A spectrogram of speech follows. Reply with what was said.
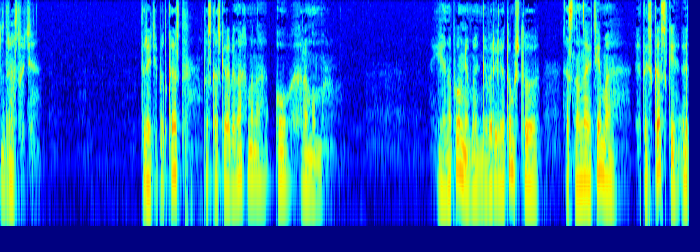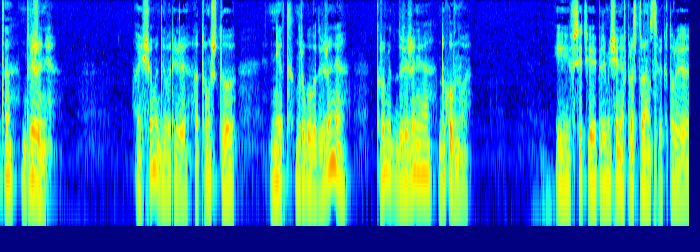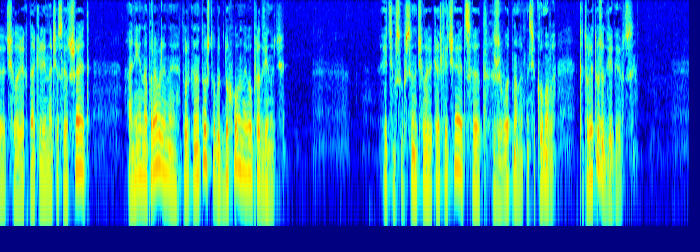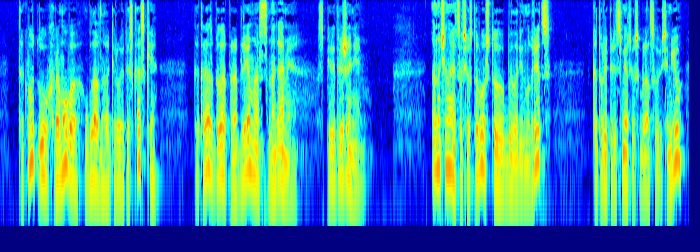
Здравствуйте. Третий подкаст по сказке Рабина Ахмана о хромом. Я напомню, мы говорили о том, что основная тема этой сказки – это движение. А еще мы говорили о том, что нет другого движения, кроме движения духовного. И все те перемещения в пространстве, которые человек так или иначе совершает – они направлены только на то, чтобы духовно его продвинуть. Этим, собственно, человек и отличается от животного, от насекомого, которые тоже двигаются. Так вот, у хромого, у главного героя этой сказки, как раз была проблема с ногами, с передвижением. А начинается все с того, что был один мудрец, который перед смертью собрал свою семью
